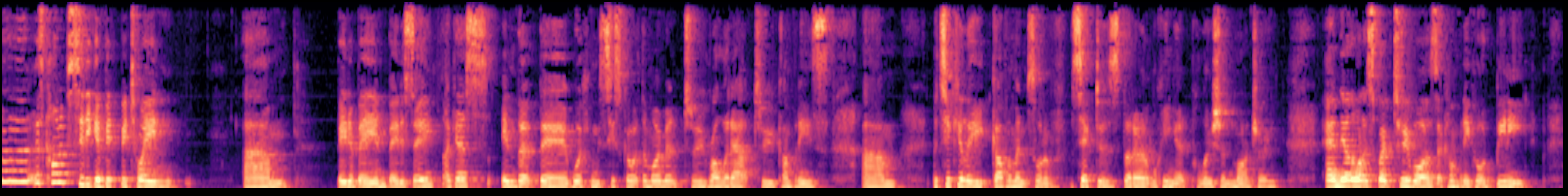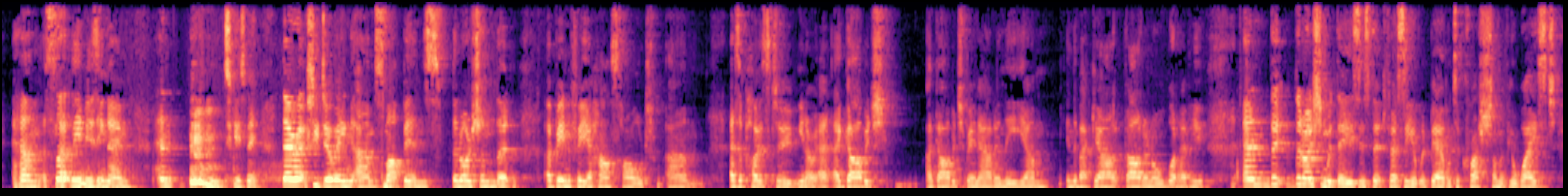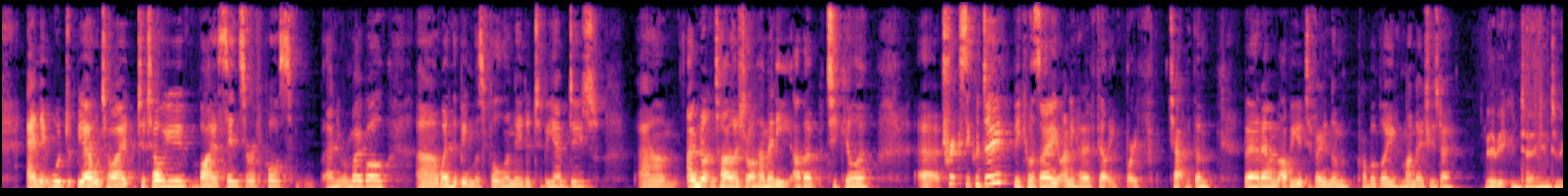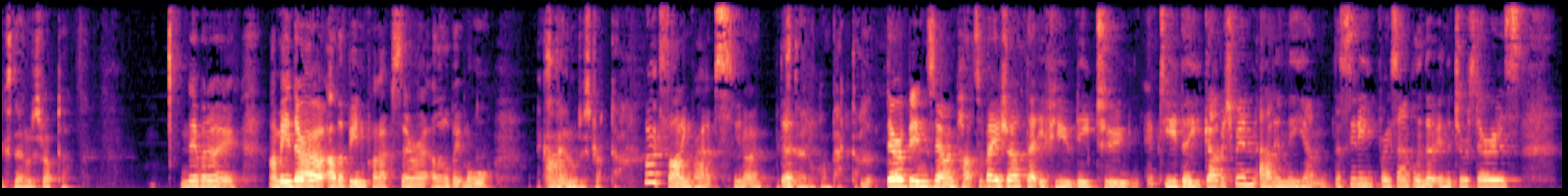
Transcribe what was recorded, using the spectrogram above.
uh, is kind of sitting a bit between um, B2B and B2C, I guess, in that they're working with Cisco at the moment to roll it out to companies, um, particularly government sort of sectors that are looking at pollution monitoring. And the other one I spoke to was a company called Bin-e, um, a slightly amusing name. And excuse me, they were actually doing um, smart bins. The notion that a bin for your household, um, as opposed to you know a, a garbage a garbage bin out in the um, in the backyard garden or what have you. And the the notion with these is that firstly it would be able to crush some of your waste, and it would be able to uh, to tell you via sensor, of course, and your mobile uh, when the bin was full and needed to be emptied. Um, I'm not entirely sure how many other particular uh, tricks it could do because I only had a fairly brief chat with them. But um, I'll be interviewing them probably Monday, Tuesday. Maybe it can turn into external disruptor. Never know. I mean, there are other bin products that are a little bit more External destructor. More exciting, perhaps. You know, External compactor. there are bins now in parts of Asia that if you need to empty the garbage bin out in the um, the city, for example, in the in the tourist areas,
